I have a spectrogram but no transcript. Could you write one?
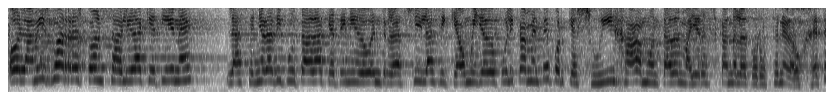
o la misma responsabilidad que tiene la señora diputada que ha tenido entre las filas y que ha humillado públicamente porque su hija ha montado el mayor escándalo de corrupción en la UGT.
